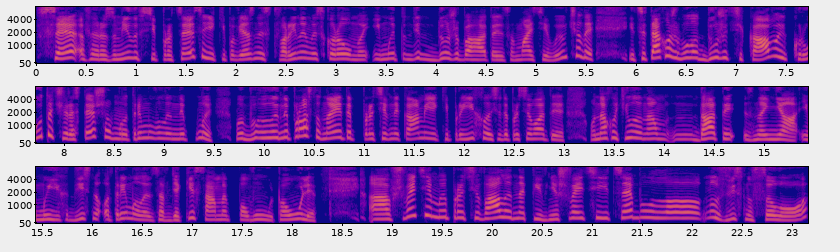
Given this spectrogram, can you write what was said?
все розуміли, всі процеси, які пов'язані з тваринами, з коровами. І ми тоді дуже багато інформації вивчили. І це також було дуже цікаво і круто через те, що ми отримували не ми. Ми були не просто знаєте працівниками, які приїхали сюди працювати. Вона хотіла нам дати знання, і ми їх дійсно отримали завдяки саме Паулі. А в Швеції ми працювали на півдні Швеції. Це було ну звісно село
